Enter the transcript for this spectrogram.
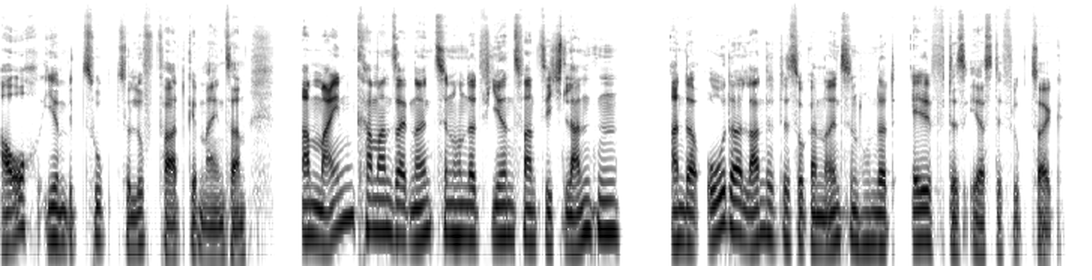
auch ihren Bezug zur Luftfahrt gemeinsam. Am Main kann man seit 1924 landen, an der Oder landete sogar 1911 das erste Flugzeug.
